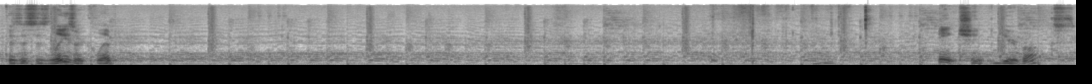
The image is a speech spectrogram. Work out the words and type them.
Because this is laser clip. Ancient gearbox.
